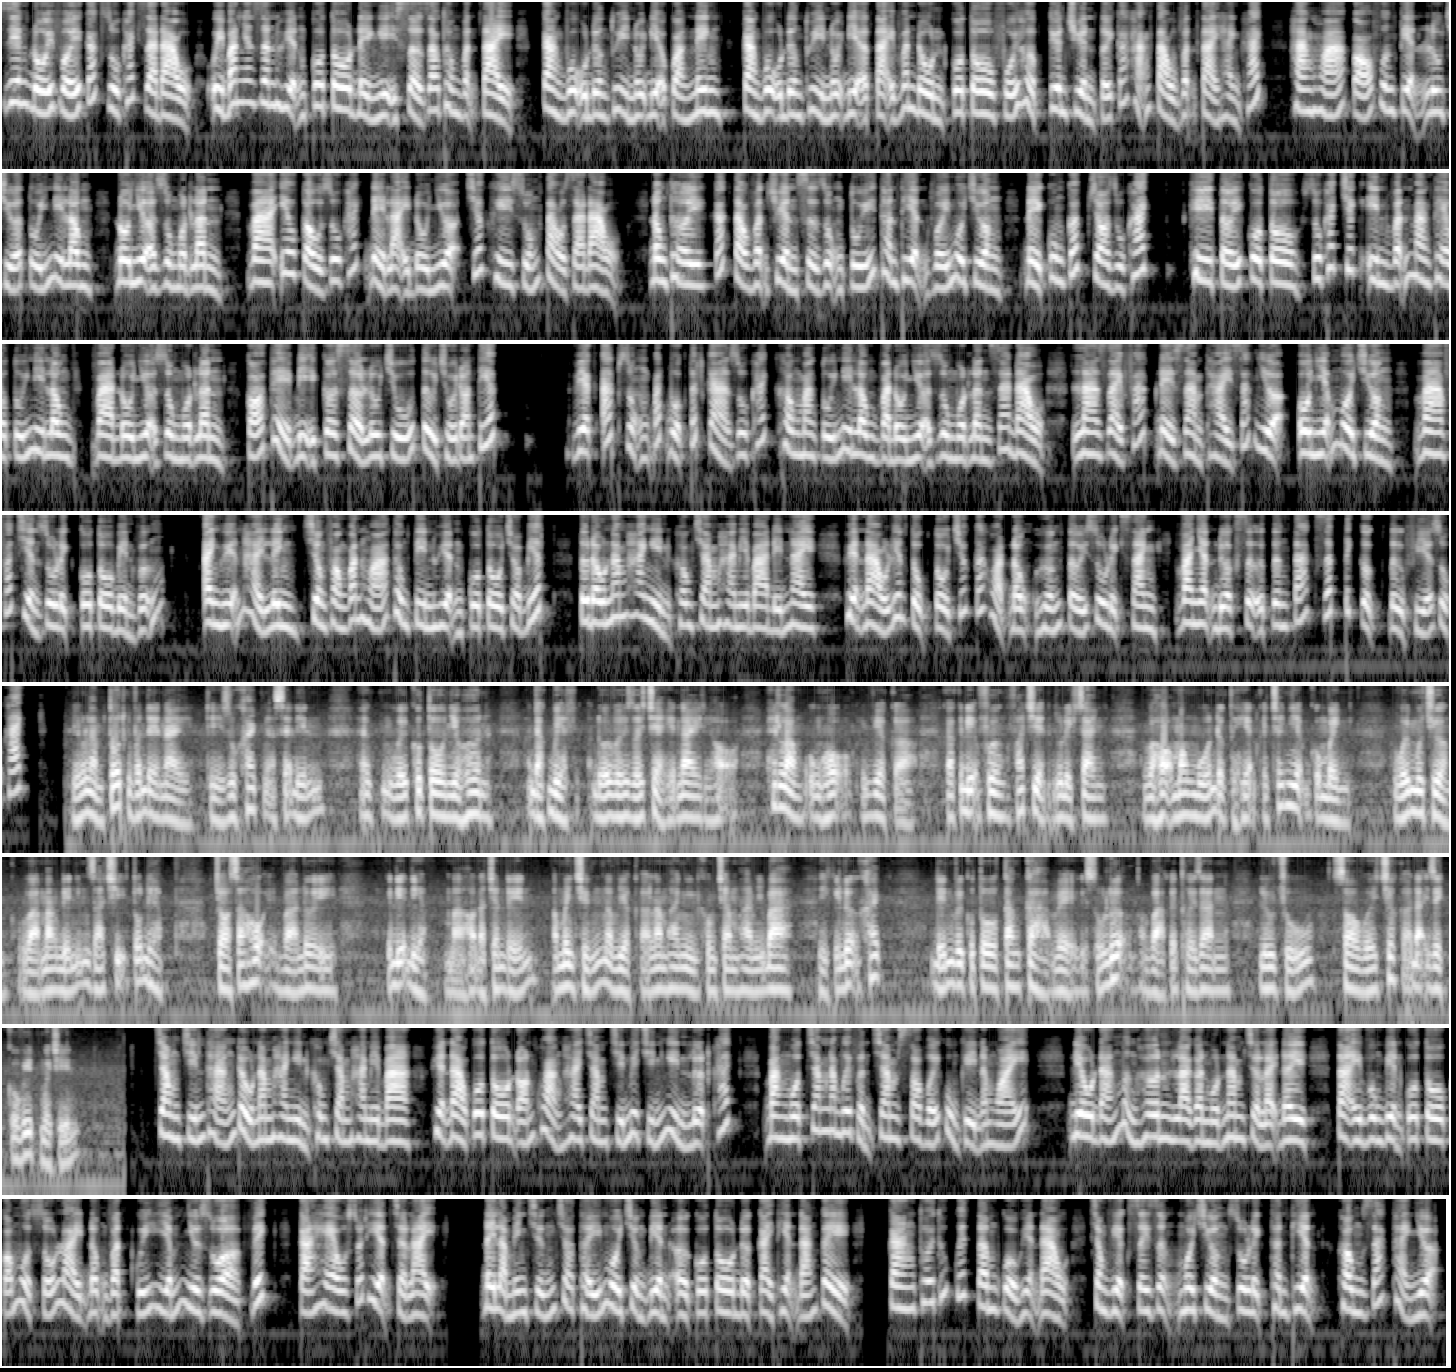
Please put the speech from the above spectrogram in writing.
Riêng đối với các du khách ra đảo, Ủy ban Nhân dân huyện Cô Tô đề nghị Sở Giao thông Vận tải, Cảng vụ Đường thủy Nội địa Quảng Ninh, Cảng vụ Đường thủy Nội địa tại Vân Đồn, Cô Tô phối hợp tuyên truyền tới các hãng tàu vận tải hành khách, hàng hóa có phương tiện lưu chứa túi ni lông, đồ nhựa dùng một lần và yêu cầu du khách để lại đồ nhựa trước khi xuống tàu ra đảo. Đồng thời, các tàu vận chuyển sử dụng túi thân thiện với môi trường để cung cấp cho du khách. Khi tới Cô Tô, du khách check-in vẫn mang theo túi ni lông và đồ nhựa dùng một lần, có thể bị cơ sở lưu trú từ chối đón tiếp. Việc áp dụng bắt buộc tất cả du khách không mang túi ni lông và đồ nhựa dùng một lần ra đảo là giải pháp để giảm thải rác nhựa, ô nhiễm môi trường và phát triển du lịch Cô Tô bền vững. Anh Nguyễn Hải Linh, trưởng phòng văn hóa thông tin huyện Cô Tô cho biết, từ đầu năm 2023 đến nay, huyện đảo liên tục tổ chức các hoạt động hướng tới du lịch xanh và nhận được sự tương tác rất tích cực từ phía du khách. Nếu làm tốt cái vấn đề này thì du khách sẽ đến ờ, với Cô Tô nhiều hơn. Đặc biệt đối với giới trẻ hiện nay thì họ hết lòng ủng hộ cái việc ờ, các cái địa phương phát triển du lịch xanh và họ mong muốn được thể hiện cái trách nhiệm của mình với môi trường và mang đến những giá trị tốt đẹp cho xã hội và nơi cái địa điểm mà họ đặt chân đến. Và minh chứng là việc à, năm 2023 thì cái lượng khách đến với Cô Tô tăng cả về cái số lượng và cái thời gian lưu trú so với trước đại dịch Covid-19. Trong 9 tháng đầu năm 2023, huyện đảo Cô Tô đón khoảng 299.000 lượt khách, bằng 150% so với cùng kỳ năm ngoái. Điều đáng mừng hơn là gần một năm trở lại đây, tại vùng biển Cô Tô có một số loài động vật quý hiếm như rùa, vích, cá heo xuất hiện trở lại. Đây là minh chứng cho thấy môi trường biển ở Cô Tô được cải thiện đáng kể, càng thôi thúc quyết tâm của huyện đảo trong việc xây dựng môi trường du lịch thân thiện, không rác thải nhựa.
